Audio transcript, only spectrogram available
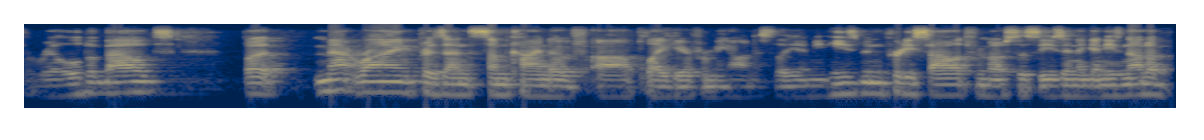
thrilled about. But Matt Ryan presents some kind of uh, play here for me, honestly. I mean, he's been pretty solid for most of the season. Again, he's not a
